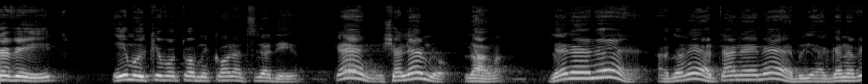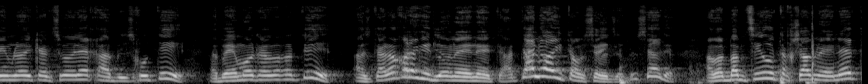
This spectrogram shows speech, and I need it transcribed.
הרביעית, אם הוא הקיף אותו מכל הצדדים, כן, ישלם לו. למה? זה נהנה. אדוני, אתה נהנה, הגנבים לא ייכנסו אליך בזכותי, הבהמות בזכותי. אז אתה לא יכול להגיד לא נהנית, אתה לא היית עושה את זה, בסדר. אבל במציאות עכשיו נהנית,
